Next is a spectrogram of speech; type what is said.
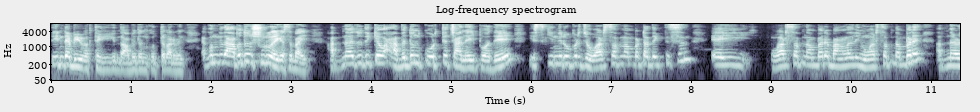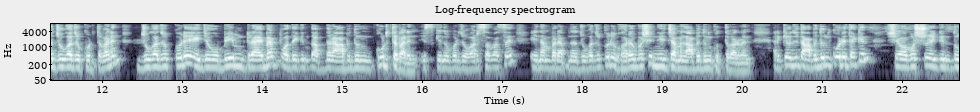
তিনটা বিভাগ থেকে কিন্তু আবেদন করতে পারবেন। এখন কিন্তু আবেদন শুরু হয়ে গেছে ভাই। আপনারা যদি কেউ আবেদন করতে চান এই পদে, স্ক্রিনের উপর যে হোয়াটসঅ্যাপ নাম্বারটা দেখতেছেন, এই হোয়াটসঅ্যাপ নাম্বারে বাংলা লিঙ্ক হোয়াটসঅ্যাপ নাম্বারে আপনারা যোগাযোগ করতে পারেন। যোগাযোগ করে এই যে ওবিএম ড্রাইভার পদে কিন্তু আপনারা আবেদন করতে পারেন। স্ক্রিন উপর যে হোয়াটসঅ্যাপ আছে, এই নাম্বারে আপনারা যোগাযোগ করে ঘরে বসে নির্জামেলা আবেদন করতে পারবেন। আর কেউ যদি আবেদন করে থাকেন, সে অবশ্যই কিন্তু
